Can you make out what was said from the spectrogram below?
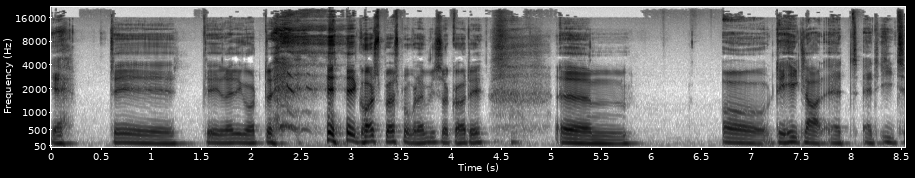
Ja, det, det er et rigtig godt, et godt spørgsmål, hvordan vi så gør det. Øhm, og det er helt klart, at, at IT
